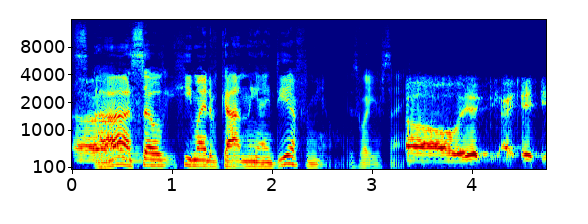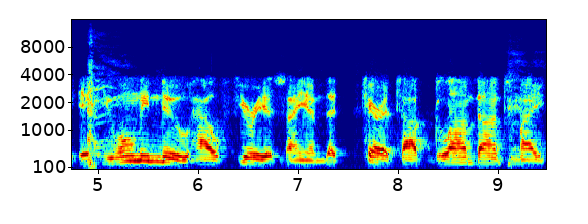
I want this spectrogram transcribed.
Um, ah, so he might have gotten the idea from you, is what you're saying. Oh, if you only knew how furious I am that Carrot Top glommed onto my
